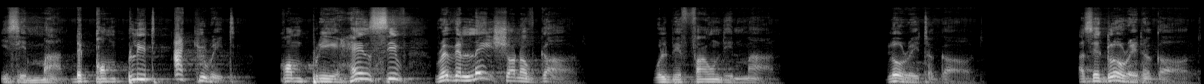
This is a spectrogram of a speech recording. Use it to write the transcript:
is in man. The complete, accurate, comprehensive revelation of God will be found in man. Glory to God. I say, Glory to God.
